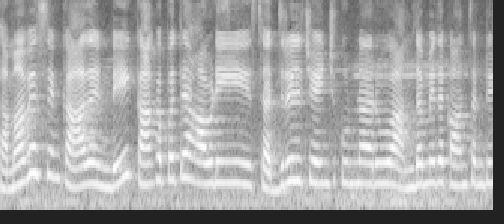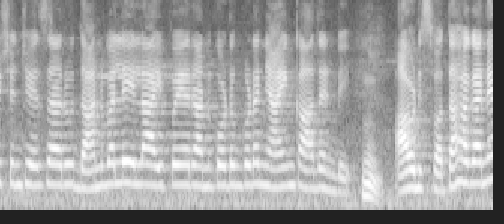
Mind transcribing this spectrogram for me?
సమావేశం కాదండి. కాకపోతే ఆవిడ సర్జరీలు చేయించుకున్నారు అందం మీద కాన్సన్ట్రేషన్ చేశారు దానివల్లే ఇలా అయిపోయారు అనుకోవడం కూడా న్యాయం కాదండి. ఆవిడ స్వతహాగానే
